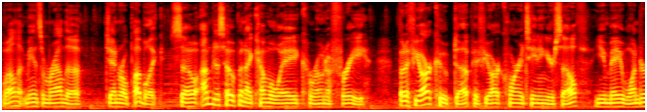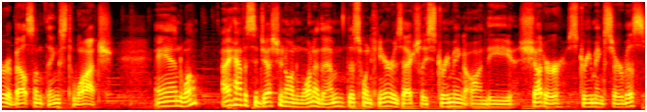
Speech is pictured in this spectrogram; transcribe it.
well, it means I'm around the general public. So I'm just hoping I come away corona free. But if you are cooped up, if you are quarantining yourself, you may wonder about some things to watch. And well, I have a suggestion on one of them. This one here is actually streaming on the Shudder streaming service.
